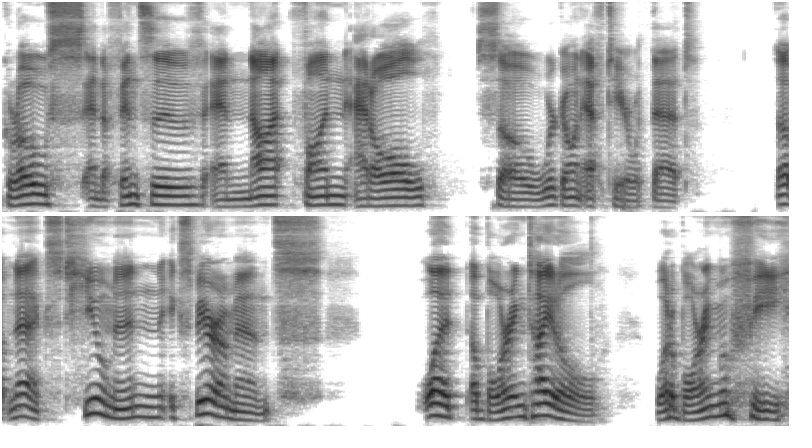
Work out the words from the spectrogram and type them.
gross and offensive and not fun at all. So we're going F tier with that. Up next, Human Experiments. What a boring title. What a boring movie.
